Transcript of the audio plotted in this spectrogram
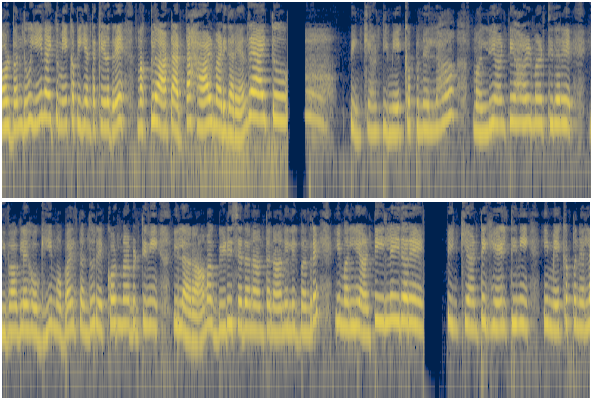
ಅವ್ಳು ಬಂದು ಏನಾಯ್ತು ಮೇಕಪ್ಗೆ ಅಂತ ಕೇಳಿದ್ರೆ ಮಕ್ಕಳು ಆಟ ಆಡ್ತಾ ಹಾಳು ಮಾಡಿದ್ದಾರೆ ಅಂದ್ರೆ ಆಯ್ತು. ಪಿಂಕಿ ಆಂಟಿ ಮೇಕಪ್ನೆಲ್ಲ ಮಲ್ಲಿ ಆಂಟಿ ಹಾಳು ಮಾಡ್ತಿದ್ದಾರೆ. ಇವಾಗಲೇ ಹೋಗಿ ಮೊಬೈಲ್ ತಂದು ರೆಕಾರ್ಡ್ ಮಾಡ್ಬಿಡ್ತೀನಿ. ಇಲ್ಲ ಆರಾಮಾಗಿ ಬಿಡಿಸದನ ಅಂತ ನಾನು ಇಲ್ಲಿಗೆ ಬಂದ್ರೆ ಈ ಮಲ್ಲಿ ಆಂಟಿ ಇಲ್ಲೇ ಇದ್ದಾರೆ ಪಿಂಕಿ ಆಂಟಿಗೆ ಹೇಳ್ತೀನಿ ಈ ಮೇಕಪ್ನೆಲ್ಲ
